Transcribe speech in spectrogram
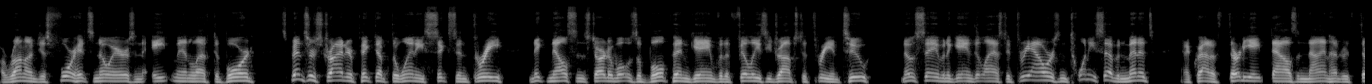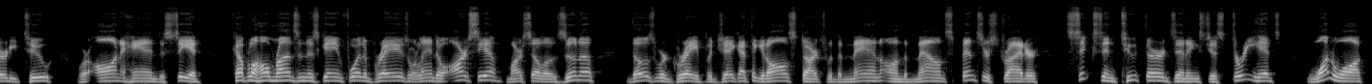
a run on just four hits, no errors, and eight men left aboard. Spencer Strider picked up the win. He's six and three. Nick Nelson started what was a bullpen game for the Phillies. He drops to three and two. No save in a game that lasted three hours and 27 minutes, and a crowd of 38,932 were on hand to see it. A couple of home runs in this game for the Braves. Orlando Arcia, Marcell Ozuna. Those were great. But, Jake, I think it all starts with the man on the mound, Spencer Strider, six and two thirds innings, just three hits, one walk,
